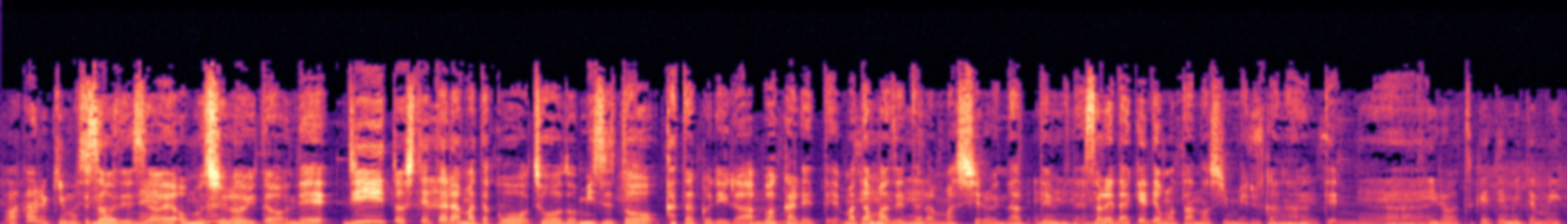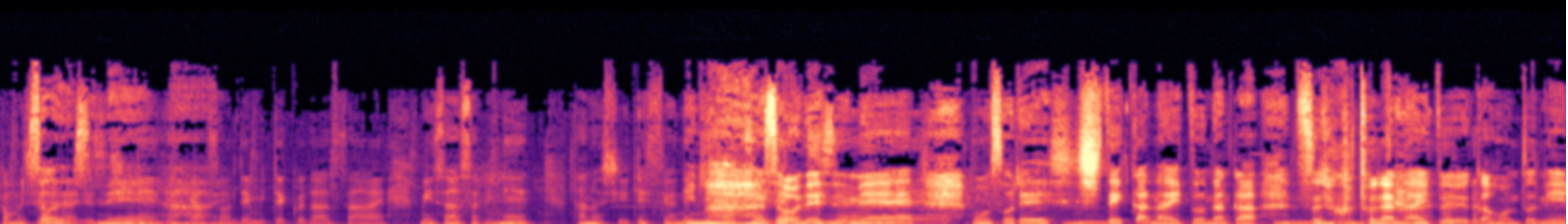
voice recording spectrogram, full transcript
分かる気もしますね。そうですよ、面白いと。で、じーっとしてたらまたこう、ちょうど水と片栗が分かれて、うん、また混ぜたら真っ白になってみたいな、えー、それだけでも楽しめるかなって。ね、はい、色をつけてみてもいいかもしれないですね。すね。ぜひ遊んでみてください、水遊びね、楽しいですよね。今、ね、そうですね。もうそれしていかないとなんか、することがないというか、うん、本当に。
